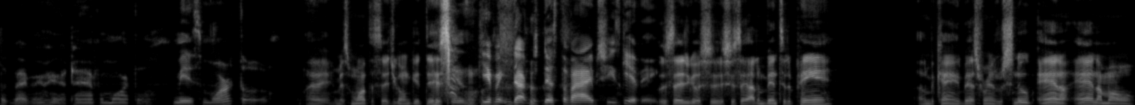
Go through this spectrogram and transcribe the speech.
Look, baby, I ain't got time for Martha. Miss Martha Hey, Miss Martha said you're gonna get this. is giving. That, that's the vibe she's giving. She said you go. She, she said I done been to the pen. I done became best friends with Snoop, and and I'm on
